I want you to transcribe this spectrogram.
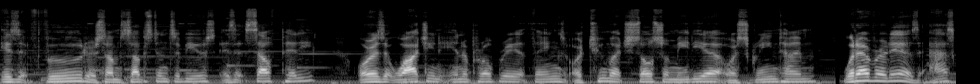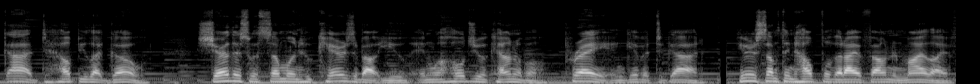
Is it food or some substance abuse? Is it self pity? Or is it watching inappropriate things or too much social media or screen time? Whatever it is, ask God to help you let go. Share this with someone who cares about you and will hold you accountable pray and give it to God. Here is something helpful that I have found in my life.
